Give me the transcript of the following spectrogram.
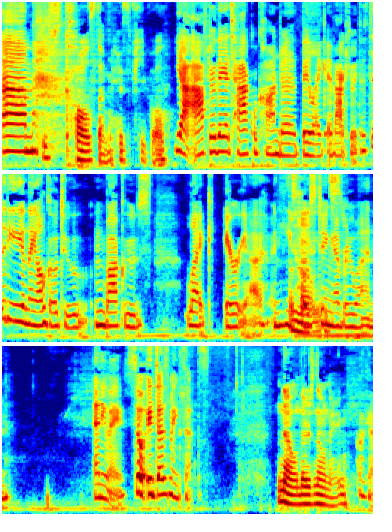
Um He just calls them his people. yeah, after they attack Wakanda, they like evacuate the city and they all go to Mbaku's like area and he's hosting everyone. Anyway, so it does make sense. No, there's no name. Okay.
